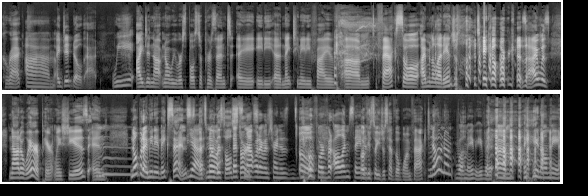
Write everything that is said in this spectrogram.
correct. Um, I did know that. We I did not know we were supposed to present a 80 a 1985 um, facts. So I'm going to let Angela take over because I was not aware. Apparently she is, and no, but I mean it makes sense. yeah, that's no, where this all that's starts. not what I was trying to Oh. go for. But all I'm saying okay, is so you just have the one fact. no, no. Well, maybe, but um, you know me.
